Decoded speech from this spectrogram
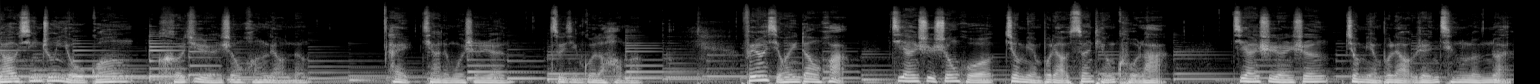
只要心中有光，何惧人生荒凉呢？嘿，亲爱的陌生人，最近过得好吗？非常喜欢一段话：既然是生活，就免不了酸甜苦辣；既然是人生，就免不了人情冷暖。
